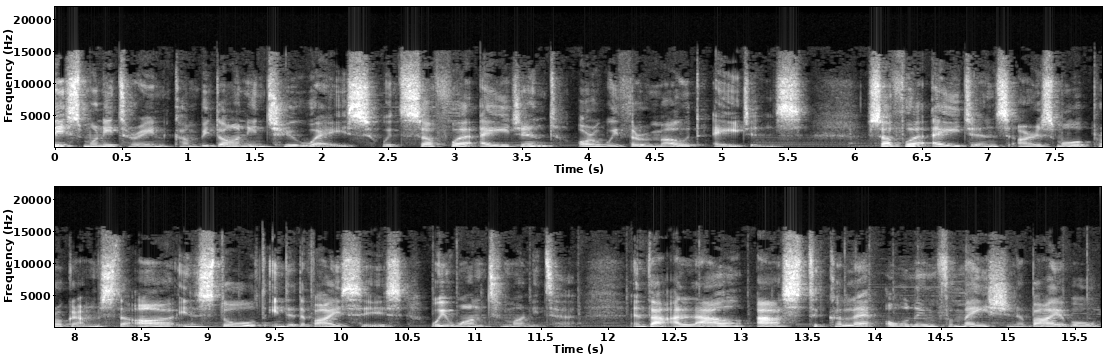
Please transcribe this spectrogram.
This monitoring can be done in two ways, with software agent or with remote agents. Software agents are small programs that are installed in the devices we want to monitor and that allow us to collect all the information available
